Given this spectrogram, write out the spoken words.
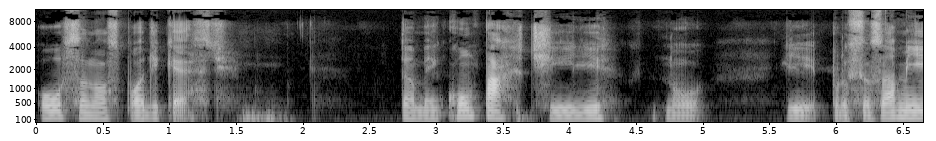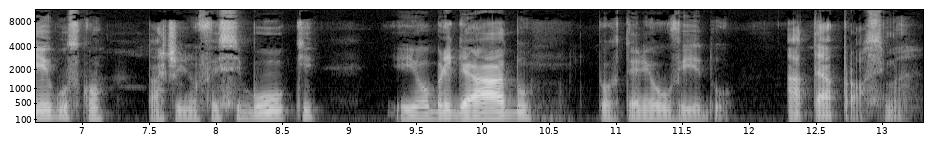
ouça nosso podcast. Também compartilhe no para os seus amigos, com, Partilhe no Facebook e obrigado por terem ouvido. Até a próxima.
